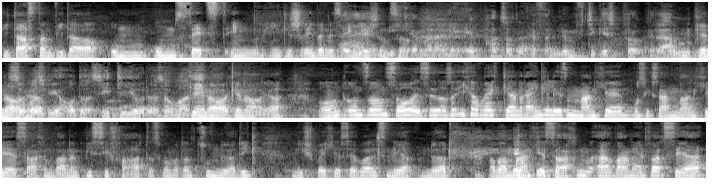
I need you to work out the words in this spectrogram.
die das dann wieder um, umsetzt in, in geschriebenes Englisch Nein, und nicht, so. wenn man eine App hat, sondern ein vernünftiges Programm. Genau, Sowas ja. wie Audacity oder sowas. Genau, genau, ja. Und, und so und so. Es ist, also ich habe recht gern reingelesen. Manche, muss ich sagen, manche Sachen waren ein bisschen fad, das war mir dann zu nerdig. Und ich spreche ja selber als Ner Nerd. Aber manche Sachen äh, waren einfach sehr,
